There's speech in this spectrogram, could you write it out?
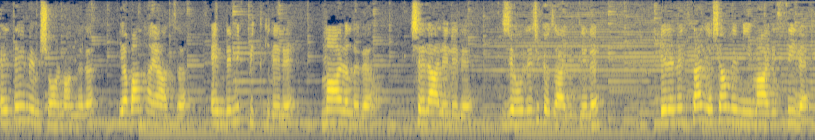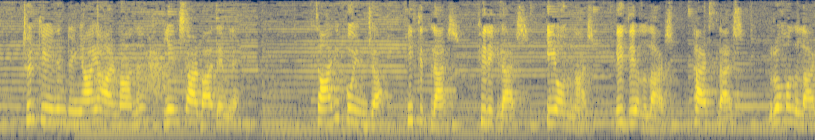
el değmemiş ormanları, yaban hayatı, endemik bitkileri, mağaraları, şelaleleri, jeolojik özellikleri, geleneksel yaşam ve mimarisiyle Türkiye'nin dünyaya armağanı Yenişehir Bademli. Tarih boyunca Hititler, Frigler, İyonlar, Lidyalılar, Persler, Romalılar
